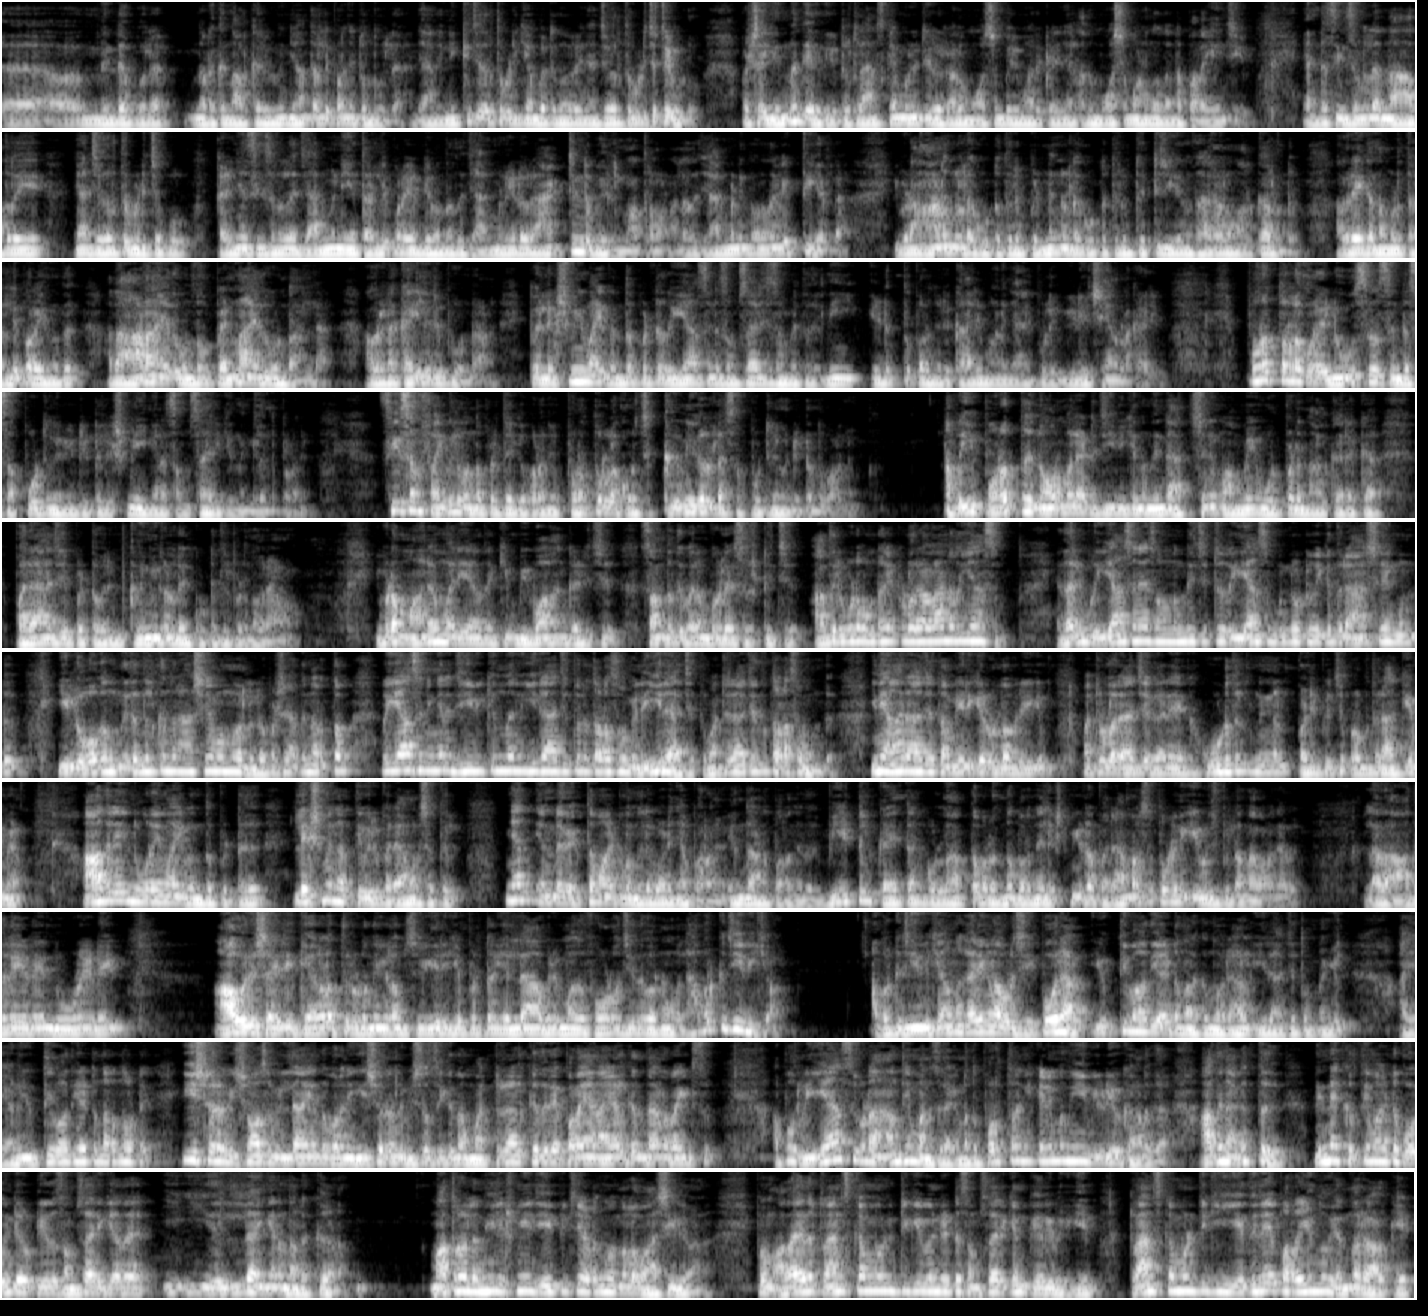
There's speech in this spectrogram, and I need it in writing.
നിന്റെ പോലെ നടക്കുന്ന ആൾക്കാരൊന്നും ഞാൻ തള്ളി പറഞ്ഞിട്ടൊന്നുമില്ല. ഞാൻ എനിക്ക് ചേർത്ത് പിടിക്കാൻ പറ്റുന്നവരെ ഞാൻ ചേർത്ത് പിടിച്ചിട്ടേ ഉള്ളൂ. പക്ഷേ എന്ന് കരുതിയിട്ട് ട്രാൻസ് കമ്മ്യൂണിറ്റിയിൽ ഒരാൾ മോശം പെരുമാറി കഴിഞ്ഞാൽ അത് മോശമാണെന്ന് തന്നെ പറയുകയും ചെയ്യും. എന്റെ സീസണിലെ നാദ്രയെ ഞാൻ ചേർത്ത് പിടിച്ചപ്പോൾ കഴിഞ്ഞ സീസണിലെ ജാൻമണിയെ തള്ളിപ്പറയേണ്ടി വന്നത് ജാൻമണിയുടെ ഒരു ആക്ടിന്റെ പേരിൽ മാത്രമാണ്. അല്ലാതെ ജാൻമണി എന്ന് പറയുന്ന വ്യക്തിയല്ല. ഇവിടെ ആണുങ്ങളുടെ കൂട്ടത്തിലും പെണ്ണുങ്ങളുടെ കൂട്ടത്തിലും തെറ്റ് ചെയ്യുന്ന ധാരാളം ആൾക്കാരുണ്ട്. അവരെയൊക്കെ നമ്മൾ തള്ളിപ്പറയുന്നത് അത് ആണായതുകൊണ്ടോ പെണ്ണായതുകൊണ്ടോ അല്ല അവരുടെ കയ്യിലിരിപ്പ് കൊണ്ടാണ്. ഇപ്പോൾ ലക്ഷ്മിയുമായി ബന്ധപ്പെട്ട് റിയാസിന് സംസാരിച്ച സമയത്ത് നീ എടുത്തു പറഞ്ഞൊരു കാര്യമാണ് ഞാനിപ്പോൾ ഈ വീഡിയോ ചെയ്യാനുള്ള കാര്യം. പുറത്തുള്ള കുറേ ലൂസേഴ്സിന്റെ സപ്പോർട്ടിന് വേണ്ടിയിട്ട് ലക്ഷ്മി ഇങ്ങനെ സംസാരിക്കുന്നെങ്കിൽ എന്ന് പറഞ്ഞു. സീസൺ ഫൈവിൽ വന്നപ്പോഴത്തേക്ക് പറഞ്ഞു പുറത്തുള്ള കുറച്ച് കൃമികളുടെ സപ്പോർട്ടിന് വേണ്ടിയിട്ടെന്ന് പറഞ്ഞു. അപ്പോൾ ഈ പുറത്ത് നോർമലായിട്ട് ജീവിക്കുന്ന നിന്റെ അച്ഛനും അമ്മയും ഉൾപ്പെടുന്ന ആൾക്കാരൊക്കെ പരാജയപ്പെട്ടവരും കൃമികളുടെയും കൂട്ടത്തിൽപ്പെടുന്നവരാണോ? ഇവിടെ മാനവ മര്യാദയ്ക്കും വിവാഹം കഴിച്ച് സന്തതി പരമ്പുകളെ സൃഷ്ടിച്ച് അതിലൂടെ ഉണ്ടായിട്ടുള്ള ഒരാളാണ് റിയാസും. എന്തായാലും റിയാസിനെ സംബന്ധിച്ചിട്ട് റിയാസ് മുന്നോട്ട് വയ്ക്കുന്ന ഒരു ആശയം കൊണ്ട് ഈ ലോകം നിലനിൽക്കുന്ന ഒരു ആശയമൊന്നുമല്ലല്ലോ. പക്ഷേ അതിനർത്ഥം റിയാസിന് ഇങ്ങനെ ജീവിക്കുന്നതിന് ഈ രാജ്യത്തൊരു തടസ്സവുമില്ല. ഈ രാജ്യത്ത് മറ്റു രാജ്യത്ത് തടസ്സമുണ്ട്. ഇനി ആ രാജ്യത്ത് അമേരിക്കയിലുള്ളവരെയും മറ്റുള്ള രാജ്യക്കാരെയൊക്കെ കൂടുതൽ നിങ്ങൾ പഠിപ്പിച്ച് പ്രബുദ്ധരാക്കുകയും വേണം. ആദിലയും നൂറയുമായി ബന്ധപ്പെട്ട് ലക്ഷ്മി നടത്തിയ ഒരു പരാമർശത്തിൽ ഞാൻ എന്റെ വ്യക്തമായിട്ടുള്ള നിലപാട് ഞാൻ പറഞ്ഞു. എന്താണ് പറഞ്ഞത്? വീട്ടിൽ കയറ്റാൻ കൊള്ളാത്തവർ എന്ന് പറഞ്ഞ ലക്ഷ്മിയുടെ പരാമർശത്തോട് എനിക്ക് യോജിപ്പില്ലെന്നാണ് പറഞ്ഞത്. അല്ലാതെ ആദിലയുടെയും നൂറയുടെയും ആ ഒരു ശൈലി കേരളത്തിലുടനീളം സ്വീകരിക്കപ്പെട്ട് എല്ലാവരും അത് ഫോളോ ചെയ്ത് വരണമല്ല. അവർക്ക് ജീവിക്കാം. അവർക്ക് ജീവിക്കാവുന്ന കാര്യങ്ങൾ അവർ ചെയ്യും. ഇപ്പോൾ ഒരാൾ യുക്തിവാദിയായിട്ട് നടക്കുന്ന ഒരാൾ ഈ രാജ്യത്തുണ്ടെങ്കിൽ അയാൾ യുക്തിവാദിയായിട്ട് നടന്നോട്ടെ. ഈശ്വര വിശ്വാസം ഇല്ല എന്ന് പറഞ്ഞ് ഈശ്വരനിൽ വിശ്വസിക്കുന്ന മറ്റൊരാൾക്കെതിരെ പറയാൻ അയാൾക്ക് എന്താണ് റൈറ്റ്സ് അപ്പോൾ റിയാസ് ഇവിടെ ആദ്യം മനസ്സിലാക്കേണ്ടത് പുറത്തിറങ്ങി കഴിയുമ്പോൾ നീ ഈ വീഡിയോ കാണുക. അതിനകത്ത് നിന്നെ കൃത്യമായിട്ട് പോയിന്റ് ഔട്ട് ചെയ്ത് സംസാരിക്കാതെ ഈ എല്ലാം ഇങ്ങനെ നടക്കുകയാണ്. മാത്രമല്ല നീ ലക്ഷ്മിയെ ജയിപ്പിച്ച് അടങ്ങും എന്നുള്ള വാശിയിലുമാണ്. ഇപ്പം അതായത് ട്രാൻസ് കമ്മ്യൂണിറ്റിക്ക് വേണ്ടിയിട്ട് സംസാരിക്കാൻ കയറി വരികയും ട്രാൻസ് കമ്മ്യൂണിറ്റിക്ക് എതിരെ പറയുന്നു എന്നൊരാൾക്ക്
